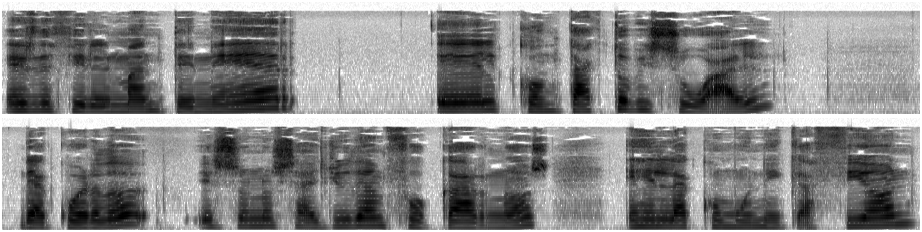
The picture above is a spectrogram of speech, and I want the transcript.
Es decir, el mantener el contacto visual, ¿de acuerdo? Eso nos ayuda a enfocarnos en la comunicación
